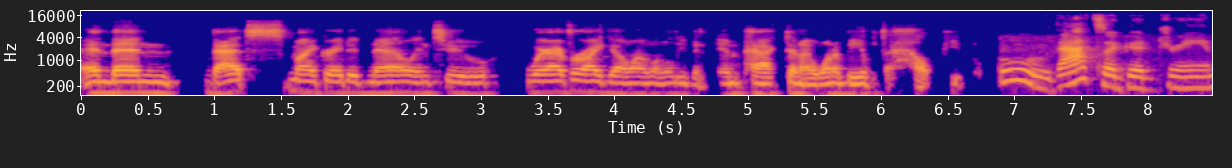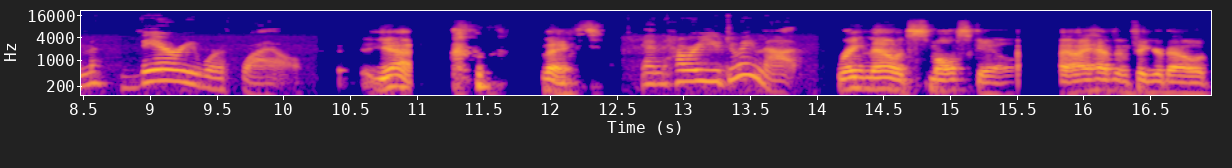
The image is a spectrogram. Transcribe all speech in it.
And then that's migrated now into wherever I go, I want to leave an impact and I want to be able to help people. Ooh, that's a good dream. Very worthwhile. Yeah. Thanks. And how are you doing that? Right now, it's small scale. I haven't figured out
